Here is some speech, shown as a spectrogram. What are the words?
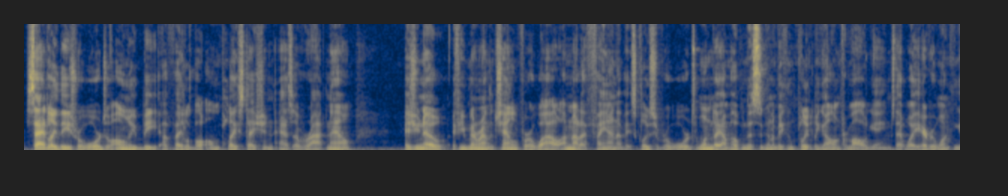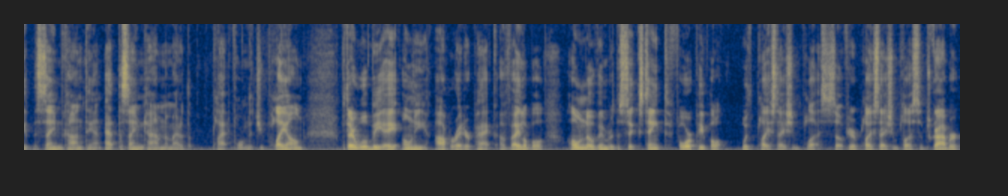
Sadly, these rewards will only be available on PlayStation as of right now. As you know, if you've been around the channel for a while, I'm not a fan of exclusive rewards. One day I'm hoping this is going to be completely gone from all games. That way everyone can get the same content at the same time no matter the platform that you play on. But there will be a Oni Operator Pack available on November the 16th for people with PlayStation Plus. So if you're a PlayStation Plus subscriber,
